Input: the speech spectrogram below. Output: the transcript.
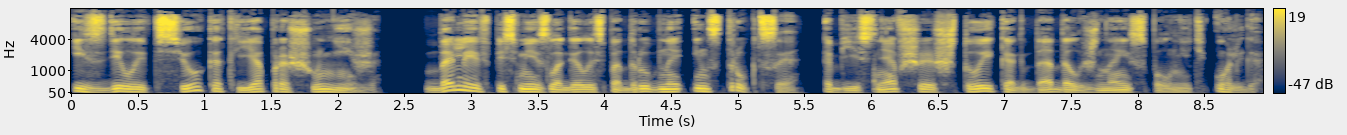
и сделай все, как я прошу ниже. Далее в письме излагалась подробная инструкция, объяснявшая, что и когда должна исполнить Ольга.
